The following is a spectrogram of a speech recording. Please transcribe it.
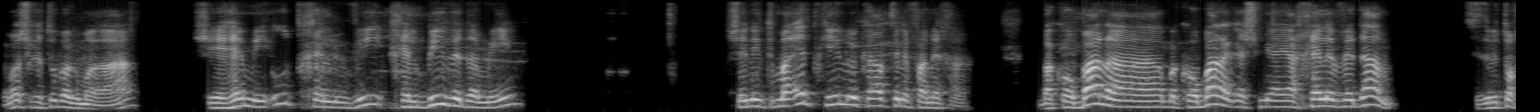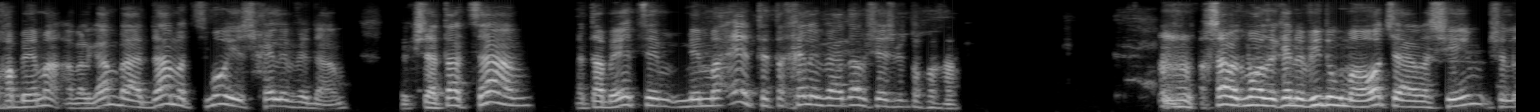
כמו שכתוב בגמרא, שיהא מיעוט חלבי, חלבי ודמי, שנתמעט כאילו הקרבתי לפניך. בקורבן, בקורבן הגשמי היה חלב ודם, שזה בתוך הבהמה, אבל גם באדם עצמו יש חלב ודם, וכשאתה צם, אתה בעצם ממעט את החלב והדם שיש בתוכך. עכשיו אדמו"ר הזה כן מביא דוגמאות של אנשים, של,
